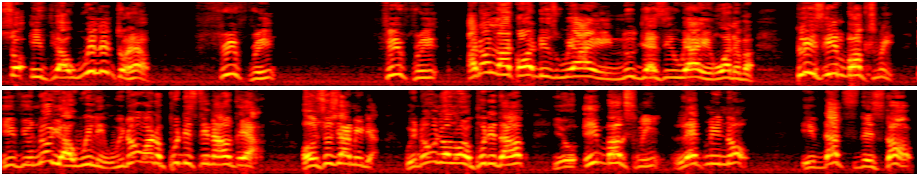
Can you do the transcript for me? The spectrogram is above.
So if you are willing to help, feel free, feel free. I don't like all this we are in New Jersey, we are in whatever. Please inbox me. If you know you are willing, we don't want to put this thing out there on social media. We don't just want to put it out. You inbox me, let me know. If that's the stuff,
